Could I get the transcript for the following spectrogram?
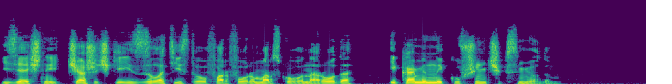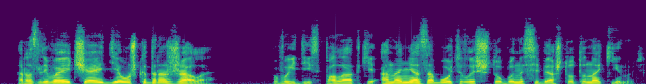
изящные чашечки из золотистого фарфора морского народа и каменный кувшинчик с медом. Разливая чай, девушка дрожала. Выйдя из палатки, она не озаботилась, чтобы на себя что-то накинуть.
